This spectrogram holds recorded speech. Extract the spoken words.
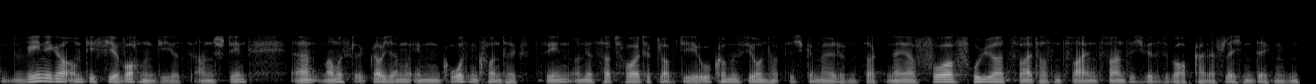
weniger um die vier Wochen, die jetzt anstehen. Ähm, man muss, glaube ich, im, im, großen Kontext sehen. Und jetzt hat heute, glaube ich, die EU-Kommission hat sich gemeldet und sagt, naja, vor Frühjahr 2022 wird es überhaupt keine flächendeckenden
